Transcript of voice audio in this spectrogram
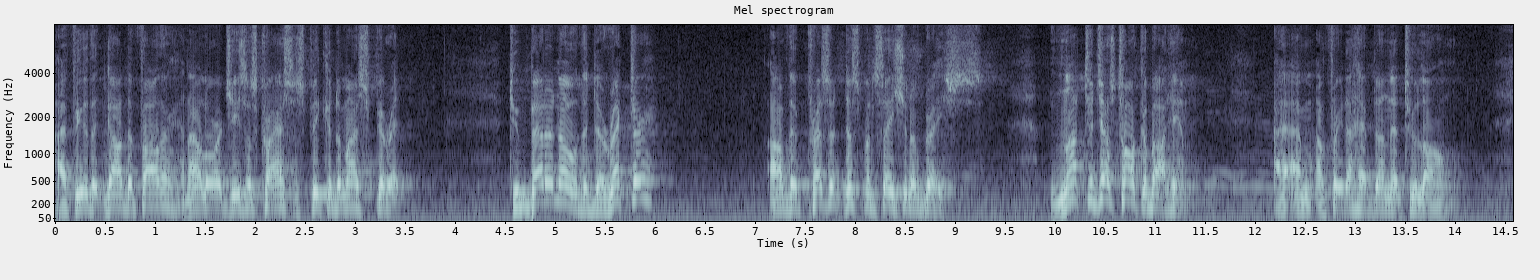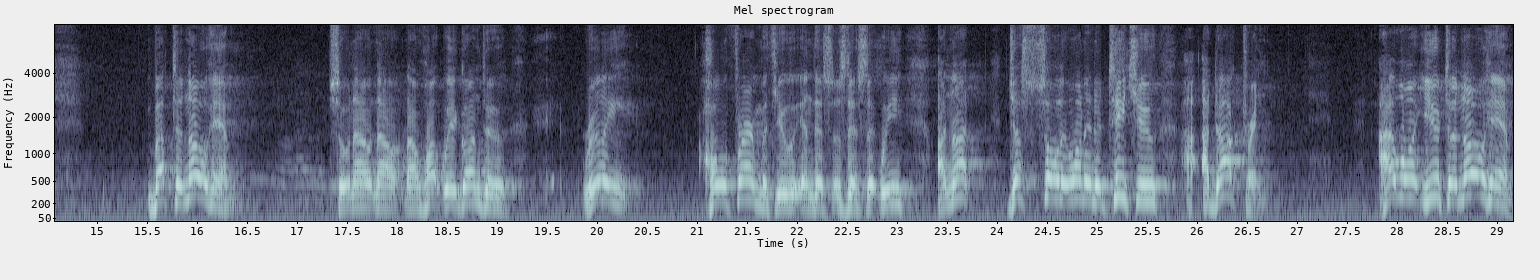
I feel that God the Father and our Lord Jesus Christ is speaking to my spirit to better know the director of the present dispensation of grace. Not to just talk about him. I, am afraid I have done that too long. But to know him. So now, now, now what we're going to really hold firm with you in this is this, that we are not just solely wanting to teach you a doctrine. I want you to know him.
